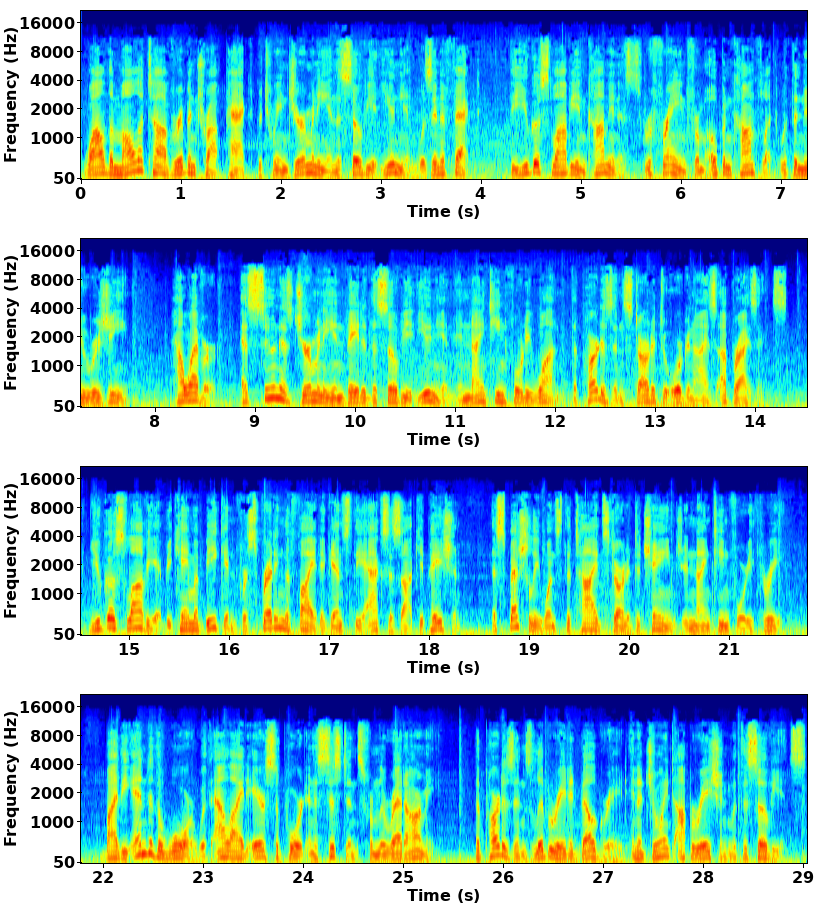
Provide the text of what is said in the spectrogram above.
While the Molotov-Ribbentrop Pact between Germany and the Soviet Union was in effect, the Yugoslavian communists refrained from open conflict with the new regime. However, as soon as Germany invaded the Soviet Union in 1941, the partisans started to organize uprisings. Yugoslavia became a beacon for spreading the fight against the Axis occupation, especially once the tide started to change in 1943. By the end of the war with Allied air support and assistance from the Red Army, the partisans liberated Belgrade in a joint operation with the Soviets.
